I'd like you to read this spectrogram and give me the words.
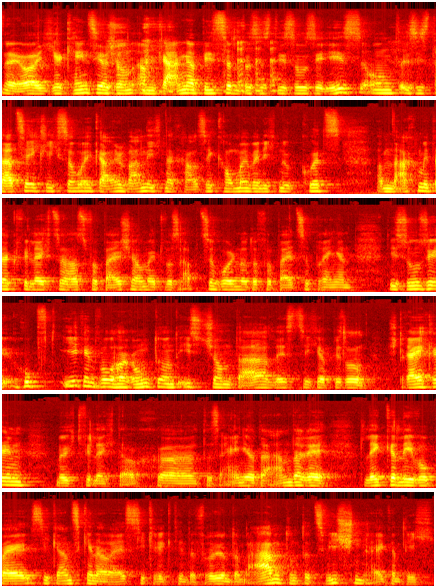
Naja, ich erkenne sie ja schon am Gang ein bisschen, dass es die Susi ist. Und es ist tatsächlich so, egal wann ich nach Hause komme, wenn ich nur kurz am Nachmittag vielleicht zu Hause vorbeischaue, um etwas abzuholen oder vorbeizubringen. Die Susi hupft irgendwo herunter und ist schon da, lässt sich ein bisschen streicheln, möchte vielleicht auch äh, das eine oder andere Leckerli, wobei sie ganz genau weiß, sie kriegt in der Früh und am Abend und dazwischen eigentlich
